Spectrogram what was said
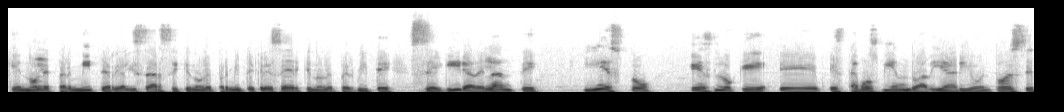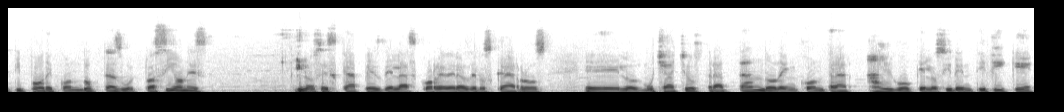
que no le permite realizarse, que no le permite crecer, que no le permite seguir adelante y esto es lo que eh, estamos viendo a diario en todo este tipo de conductas o actuaciones, los escapes de las correderas de los carros, eh, los muchachos tratando de encontrar algo que los identifique,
